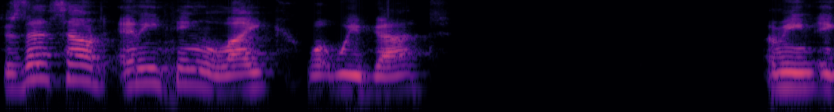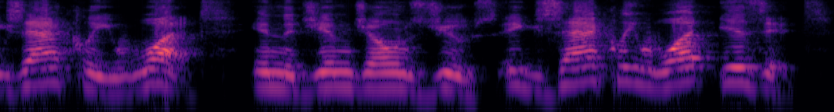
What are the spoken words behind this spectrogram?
Does that sound anything like what we've got? I mean, exactly what in the Jim Jones juice? Exactly what is it?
